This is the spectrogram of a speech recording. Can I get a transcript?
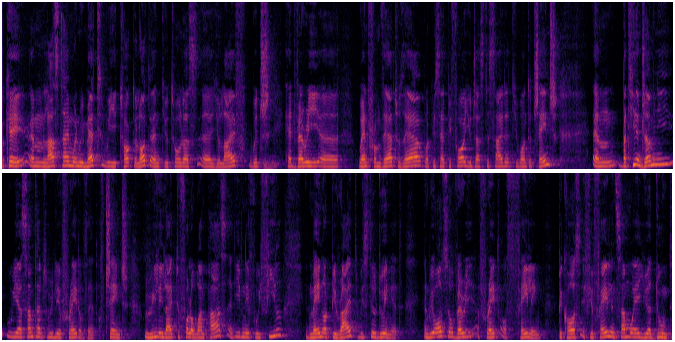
Okay, um, last time when we met, we talked a lot, and you told us uh, your life, which had very uh, went from there to there. What we said before, you just decided you want to change. Um, but here in Germany, we are sometimes really afraid of that, of change. We really like to follow one path, and even if we feel it may not be right, we're still doing it. And we're also very afraid of failing, because if you fail in some way, you are doomed.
